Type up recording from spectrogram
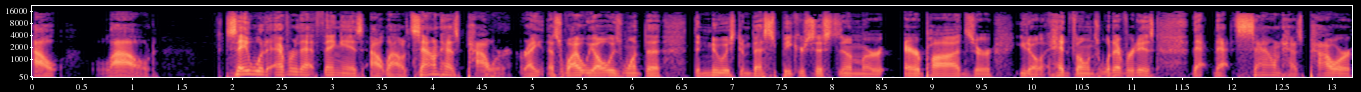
out loud Say whatever that thing is out loud. Sound has power, right? That's why we always want the the newest and best speaker system or AirPods or you know headphones, whatever it is. That that sound has power,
